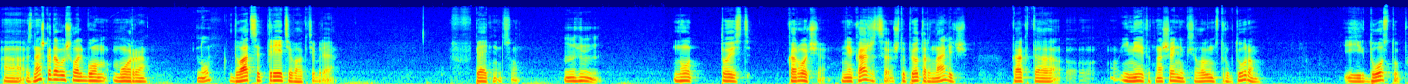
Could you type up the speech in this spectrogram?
а, знаешь, когда вышел альбом Мора? Ну? 23 октября. В пятницу. Угу. Ну, то есть, короче, мне кажется, что Петр Налич как-то имеет отношение к силовым структурам и доступ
